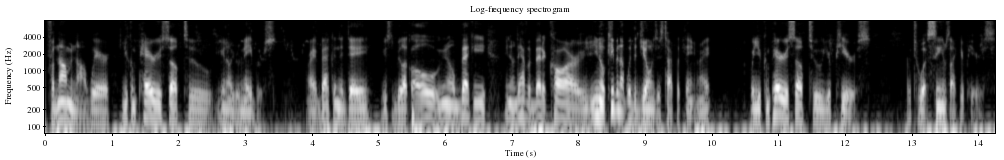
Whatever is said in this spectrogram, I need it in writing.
phenomena where you compare yourself to you know your neighbors right back in the day used to be like oh you know becky you know they have a better car you know keeping up with the joneses type of thing right where you compare yourself to your peers or to what seems like your peers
